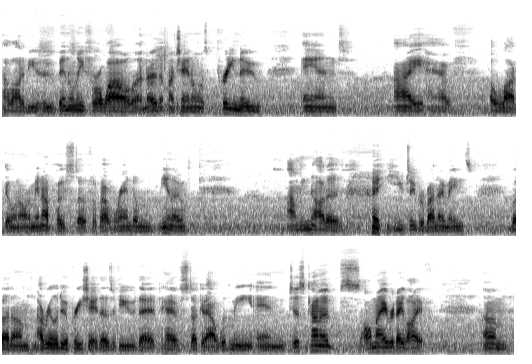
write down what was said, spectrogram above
a lot of you who've been with me for a while I know that my channel is pretty new, and I have a lot going on. I mean, I post stuff about random, you know. I'm not a, a YouTuber by no means. But um, I really do appreciate those of you that have stuck it out with me and just kind of saw my everyday life. Um,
